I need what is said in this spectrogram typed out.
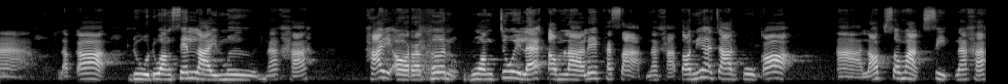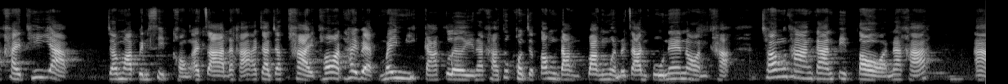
อ่าแล้วก็ดูดวงเส้นลายมือนะคะไพ่ออราเคิลห่วงจุ้ยและตำราเลขศาสตร์นะคะ ตอนนี้อาจารย์ปูก็รับสมัครสิทธิ์นะคะ ใครที่อยากจะมาเป็นสิทธิ์ของอาจารย์นะคะ อาจารย์จะถ่ายทอดให้แบบไม่มีกักเลยนะคะ ทุกคนจะต้องดังปังเหมือนอาจารย์ปูแน่นอนค่ะ ช่องทางการติดต่อนะคะอ่า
